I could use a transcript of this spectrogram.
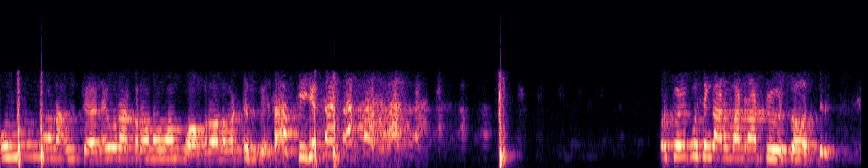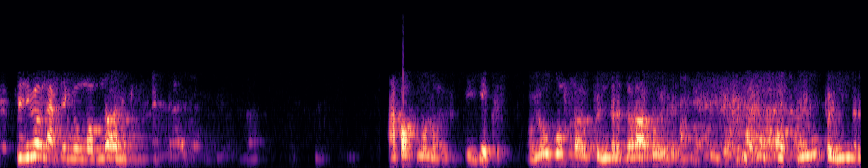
umum. Anak udane ora krana wong-wong, krana wedhus mek sapi. Mergo iku sing karuan ra dosa. Bingung nang sing umumno. Aku kulo, iya Gus. Lu umum bener cara aku. Iku bener.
